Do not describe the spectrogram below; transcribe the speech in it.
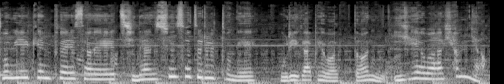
통일 캠프에서의 지난 순서들을 통해 우리가 배웠던 이해와 협력.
